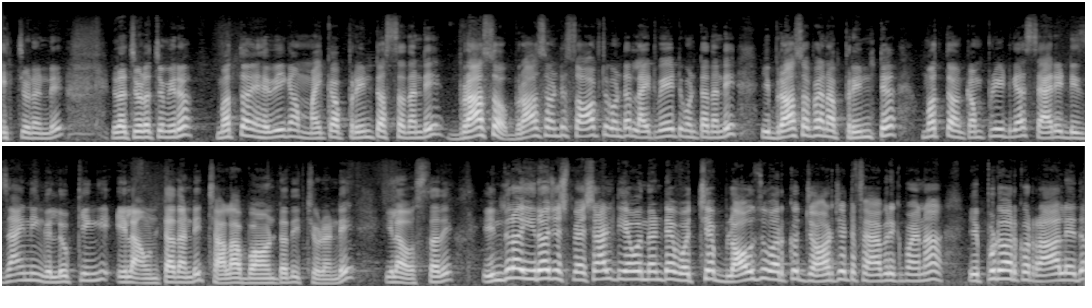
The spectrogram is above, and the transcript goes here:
ఇది చూడండి. ఇలా చూడొచ్చు మీరు. మొత్తం హెవీగా మైకా ప్రింట్ వస్తుందండి. బ్రాసో బ్రాసో అంటే సాఫ్ట్గా ఉంటుంది లైట్ వెయిట్గా ఉంటుందండి. ఈ బ్రాసో పైన ప్రింట్ మొత్తం కంప్లీట్గా శారీ డిజైనింగ్ లుకింగ్ ఇలా ఉంటుందండి. చాలా బాగుంటుంది ఇది చూడండి. ఇలా వస్తుంది. ఇందులో ఈరోజు స్పెషాలిటీ ఏముందంటే వచ్చే బ్లౌజ్ వర్క్ జార్జెట్ ఫ్యాబ్రిక్ పైన ఇప్పటి వరకు రాలేదు.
